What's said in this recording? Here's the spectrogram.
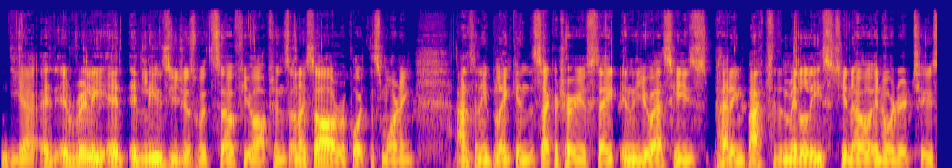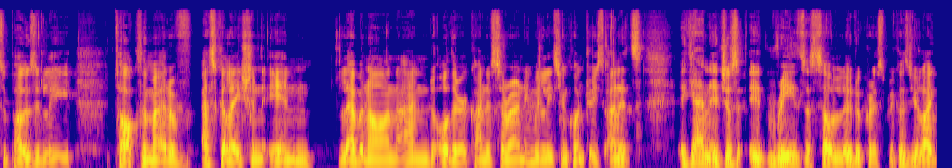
Yeah, it, it really it, it leaves you just with so few options. And I saw a report this morning, Antony Blinken, the Secretary of State in the US, he's heading back to the Middle East, you know, in order to supposedly talk them out of escalation in Lebanon and other kind of surrounding Middle Eastern countries. And it's again, it just it reads as so ludicrous because you're like,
